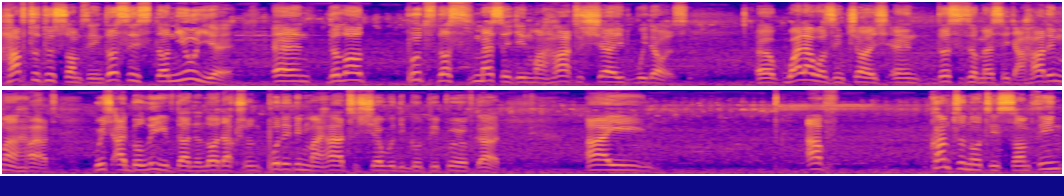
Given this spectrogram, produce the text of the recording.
have to do something. This is the new year, and the Lord puts this message in my heart to share it with us. Uh, while I was in church, and this is a message I had in my heart, which I believe that the Lord actually put it in my heart to share with the good people of God. I have come to notice something.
